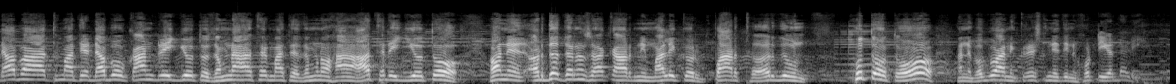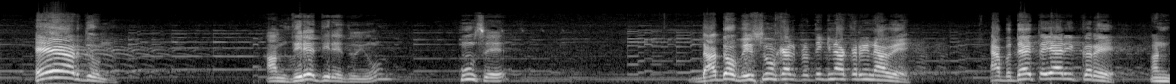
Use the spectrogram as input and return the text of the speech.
ડાબા હાથમાંથી ડાબો કાન રહી ગયો તો, જમણા હાથ માથે જમણો હા હાથ રહી ગયો તો. અને અર્ધધનુષ આકારની માલિકો પાર્થ અર્જુન ખૂતો તો અને ભગવાન કૃષ્ણ દિન ખોટી અડાડી. હે અર્જુન! આમ ધીરે ધીરે જોયું શું છે? દાદો ભીષ્મકાળ પ્રતિજ્ઞા કરીને આવે. આ બધા તૈયારી કરે. અને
